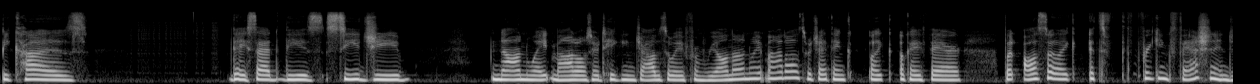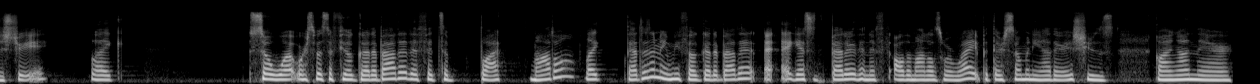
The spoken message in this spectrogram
because they said these CG non-white models are taking jobs away from real non-white models, which I think like okay fair, but also like it's freaking fashion industry, like so what? We're supposed to feel good about it if it's a black model? Like that doesn't make me feel good about it. I, I guess it's better than if all the models were white but there's so many other issues going on there.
